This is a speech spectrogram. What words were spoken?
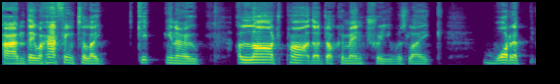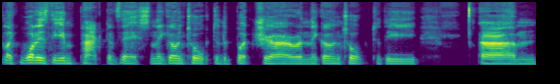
and they were having to like get you know a large part of that documentary was like what a like what is the impact of this and they go and talk to the butcher and they go and talk to the um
